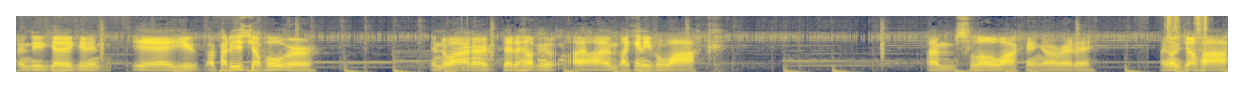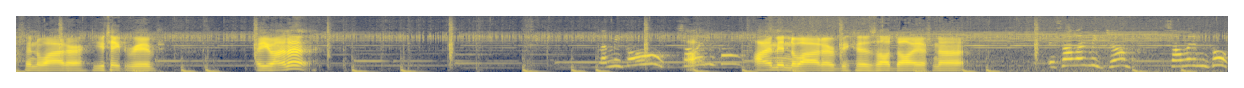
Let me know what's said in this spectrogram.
And you gotta get in. Yeah, you. I probably just jump over in the water. That'll help me. I, I'm. I can't even walk. I'm slow walking already. I'm gonna jump off in the water. You take the rib. Are you on it? Let me go. It's not letting me go. I'm in the water because I'll die if not. It's not letting me jump. It's not letting me go.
